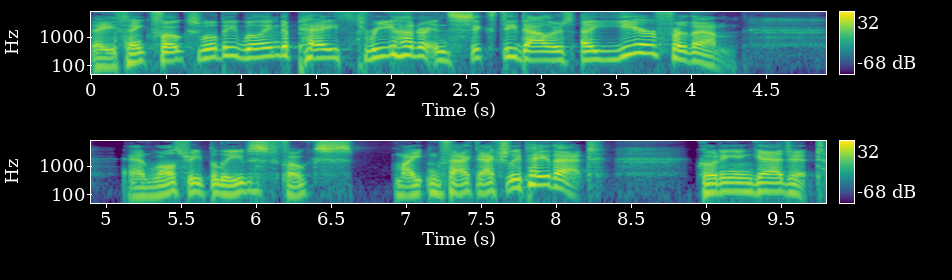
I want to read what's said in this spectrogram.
they think folks will be willing to pay $360 a year for them. And Wall Street believes folks might in fact actually pay that. Quoting Engadget.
